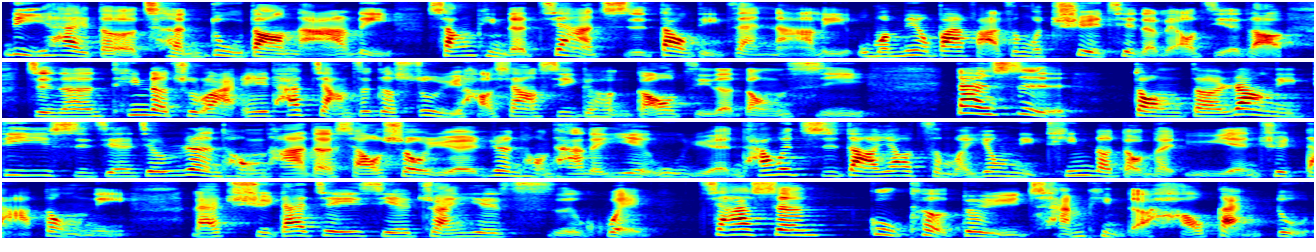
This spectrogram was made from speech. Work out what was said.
厉害的程度到哪里，商品的价值到底在哪里，我们没有办法这么确切的了解到，只能听得出来，诶，他讲这个术语好像是一个很高级的东西，但是。懂得让你第一时间就认同他的销售员，认同他的业务员，他会知道要怎么用你听得懂的语言去打动你，来取代这一些专业词汇，加深顾客对于产品的好感度，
